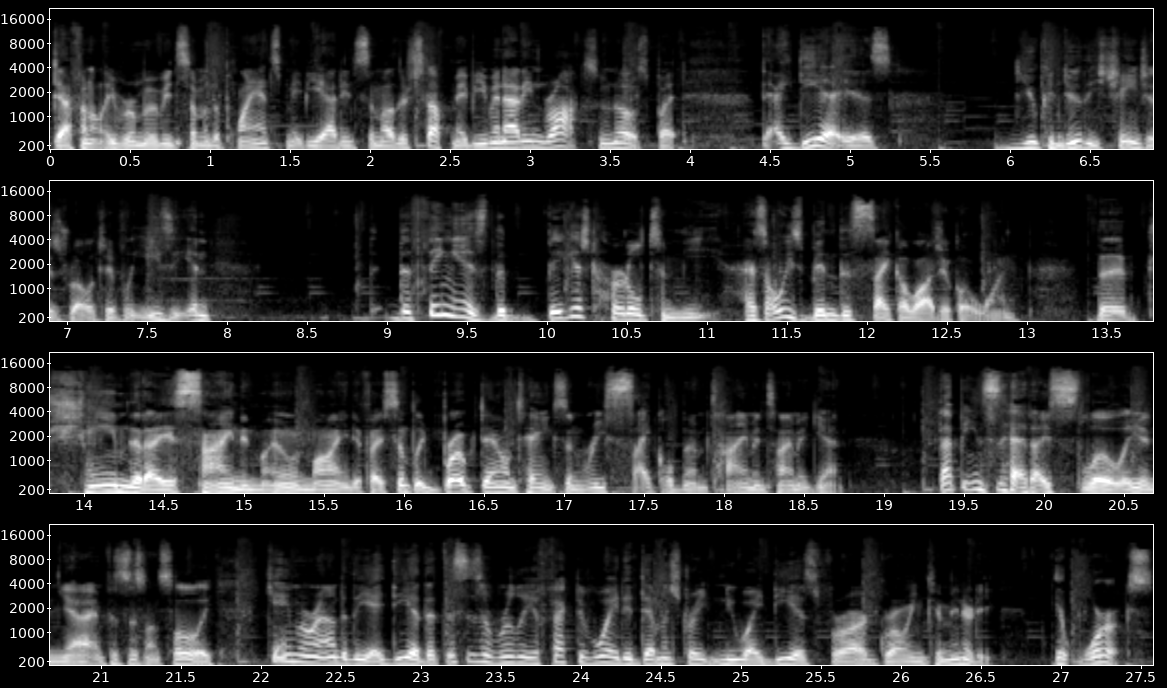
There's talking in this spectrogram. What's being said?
definitely removing some of the plants, maybe adding some other stuff, maybe even adding rocks, who knows. But the idea is you can do these changes relatively easy. And the thing is, the biggest hurdle to me has always been the psychological one. The shame that I assigned in my own mind if I simply broke down tanks and recycled them time and time again. That being said, I slowly, and yeah, emphasis on slowly, came around to the idea that this is a really effective way to demonstrate new ideas for our growing community. It works.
